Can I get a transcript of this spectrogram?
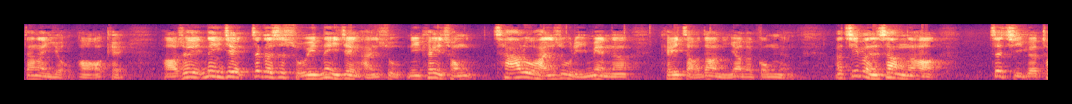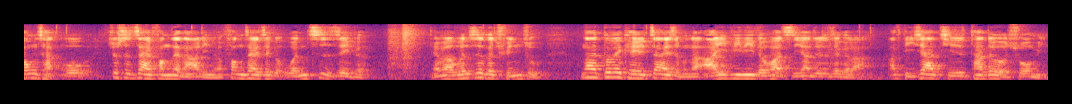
当然有哈，OK，好，所以内建这个是属于内建函数，你可以从插入函数里面呢，可以找到你要的功能。那基本上呢，哈，这几个通常我就是在放在哪里呢？放在这个文字这个有没有文字这个群组？那各位可以在什么呢？REPD 的话，实际上就是这个啦。啊，底下其实它都有说明。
